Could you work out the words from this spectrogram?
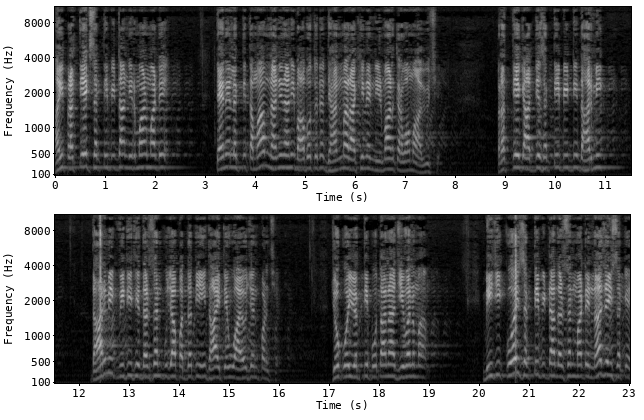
અહીં પ્રત્યેક શક્તિપીઠના નિર્માણ માટે તેને લગતી તમામ નાની નાની બાબતોને ધ્યાનમાં રાખીને નિર્માણ કરવામાં આવ્યું છે. પ્રત્યેક આદ્ય શક્તિપીઠની ધાર્મિક ધાર્મિક વિધિથી દર્શન, પૂજા પદ્ધતિ થાય તેવું આયોજન પણ છે. જો કોઈ વ્યક્તિ પોતાના જીવનમાં બીજી કોઈ શક્તિપીઠના દર્શન માટે ન જઈ શકે,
